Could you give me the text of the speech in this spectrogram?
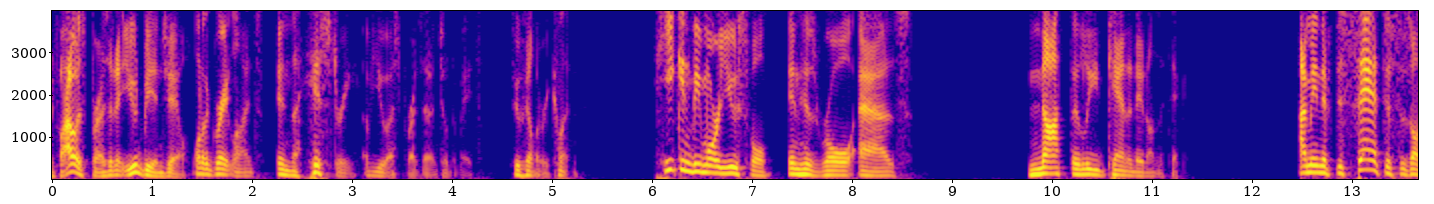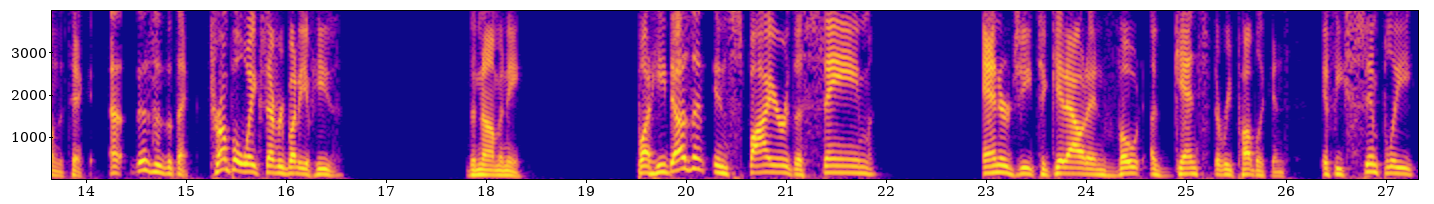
If I was president, you'd be in jail. One of the great lines in the history of U.S. presidential debates to Hillary Clinton. He can be more useful in his role as not the lead candidate on the ticket. I mean, if DeSantis is on the ticket, uh, this is the thing Trump awakes everybody if he's the nominee. But he doesn't inspire the same energy to get out and vote against the Republicans if he's simply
